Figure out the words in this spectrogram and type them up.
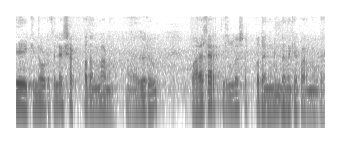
തേക്കിന്റെ ഓട്ടത്തിലെ ഷഡ്പഥങ്ങളാണ് അതായത് ഒരു പല തരത്തിലുള്ള പറഞ്ഞു ഇവിടെ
